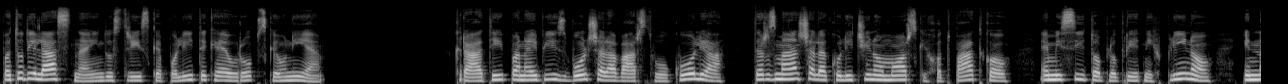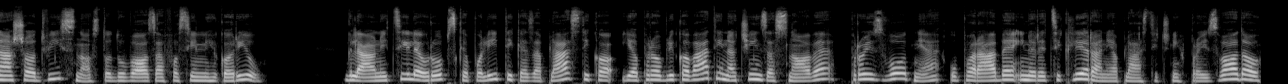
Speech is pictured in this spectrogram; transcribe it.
pa tudi lastne industrijske politike Evropske unije. Hkrati pa naj bi izboljšala varstvo okolja ter zmanjšala količino morskih odpadkov, emisij toplogrednih plinov in našo odvisnost od uvoza fosilnih goriv. Glavni cilj evropske politike za plastiko je preoblikovati način zasnove, proizvodnje, uporabe in recikliranja plastičnih proizvodov,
